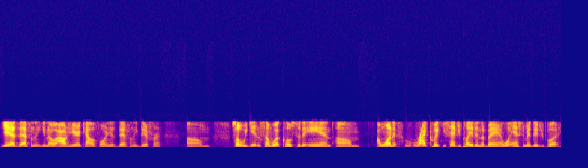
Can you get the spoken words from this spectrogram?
Yeah, definitely. You know, out here in California is definitely different. Um, so we're getting somewhat close to the end. Um, I wanted right quick. You said you played in the band. What instrument did you play?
